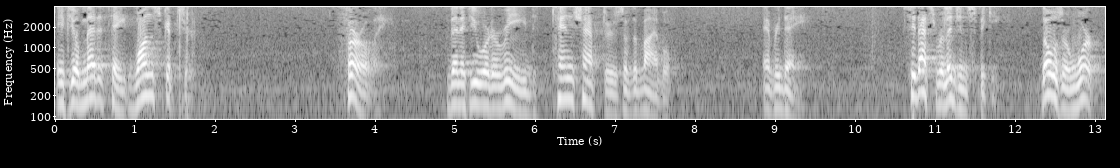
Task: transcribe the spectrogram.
if you'll meditate one scripture thoroughly than if you were to read 10 chapters of the Bible every day. See, that's religion speaking. Those are works.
